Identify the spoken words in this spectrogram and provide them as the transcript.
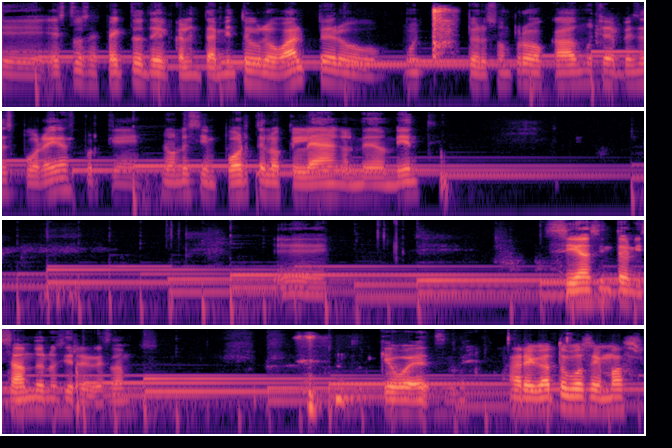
eh, estos efectos del calentamiento global, pero, pero son provocados muchas veces por ellas porque no les importa lo que le hagan al medio ambiente. Eh, sigan sintonizándonos y regresamos. ¿Qué voy a decir? Aregato vos hay más.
